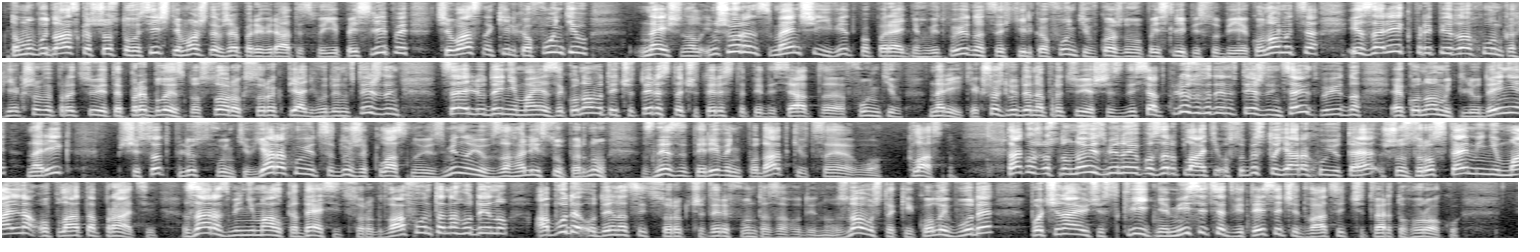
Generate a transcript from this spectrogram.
Тому, будь ласка, з 6 січня можете вже перевіряти свої пейсліпи, чи у вас на кілька фунтів National Insurance менший від попереднього. Відповідно, цих кілька фунтів в кожному пейсліпі собі економиться. І за рік при підрахунках, якщо ви працюєте приблизно 40-45 годин в тиждень, це людині має зекономити 400-450 фунтів на рік. Якщо ж людина працює 60 плюс годин в тиждень, це відповідно економить людині на рік 600 плюс фунтів. Я рахую це дуже класною зміною. Взагалі супер. Ну, знизити рівень податків це о, класно. Також основною зміною по зарплаті особисто я рахую те, що зросте мінімальна оплата праці. Зараз мінімалка 10,42 фунта на годину, а буде 11,44 фунта за годину. Знову ж таки, коли буде, починаючи з квітня місяця 2024 року.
